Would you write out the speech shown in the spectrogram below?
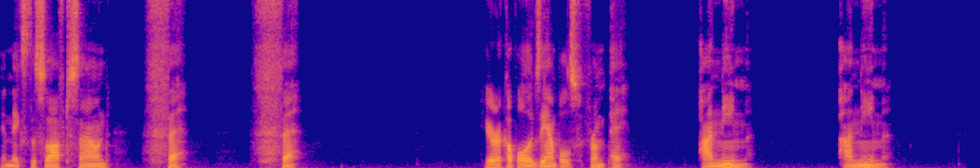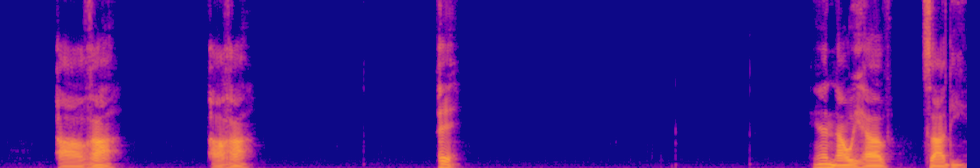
it makes the soft sound fe, fe. Here are a couple examples from pe. Panim, panim. Para, para. Pe. And now we have tzadi,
